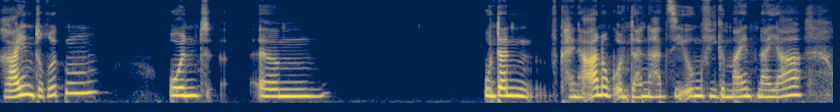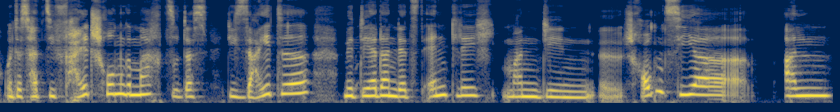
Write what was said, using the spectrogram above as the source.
reindrücken und ähm, und dann, keine Ahnung, und dann hat sie irgendwie gemeint, naja, und das hat sie falsch rum gemacht, sodass die Seite, mit der dann letztendlich man den äh, Schraubenzieher an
